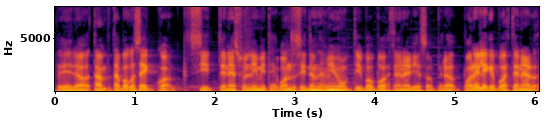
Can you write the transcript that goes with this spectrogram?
Pero tam- tampoco sé si tenés un límite de cuántos ítems del mismo tipo puedes tener y eso. Pero ponele que puedes tener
